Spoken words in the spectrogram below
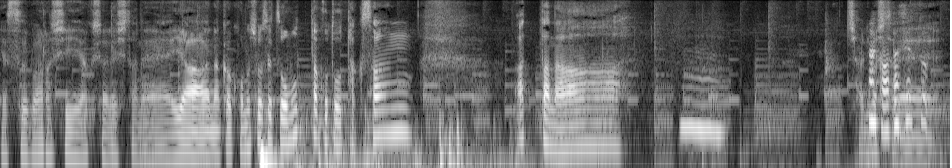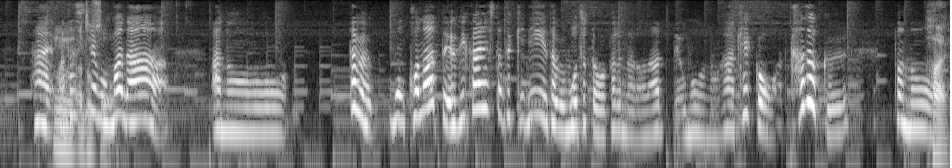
いや素晴らしい役者でしたね。いやーなんかこの小説思ったことたくさんあったなうんなんかはい、うん私でもまだあのー多分もうこの後読み返した時に多分もうちょっと分かるんだろうなって思うのが結構家族との,、はい。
